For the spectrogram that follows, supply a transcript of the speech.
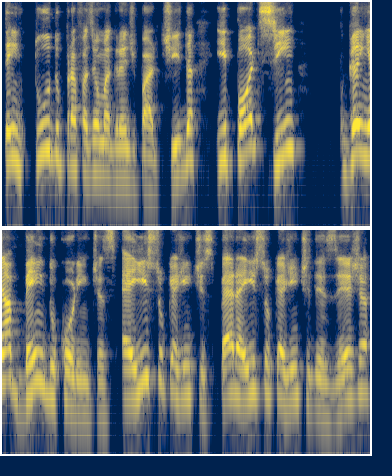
tem tudo para fazer uma grande partida e pode sim ganhar bem do Corinthians. É isso que a gente espera, é isso que a gente deseja.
